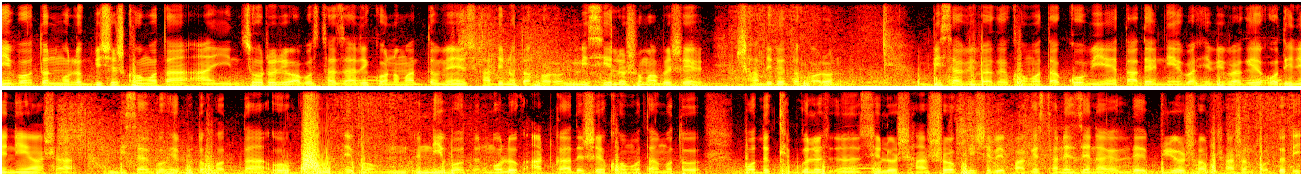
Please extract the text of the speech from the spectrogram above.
নিবর্তনমূলক বিশেষ ক্ষমতা, আইন, জরুরি অবস্থা জারি, গণমাধ্যমে স্বাধীনতা হরণ, মিছিল ও সমাবেশের স্বাধীনতা হরণ। বিচার বিভাগের ক্ষমতা কমিয়ে তাদের নির্বাহী বিভাগের অধীনে নিয়ে আসা বিচার বহির্ভূত হত্যা ও খুন এবং নিবর্তনমূলক আটকা আদেশের ক্ষমতার মতো পদক্ষেপগুলো ছিল শাসক হিসেবে পাকিস্তানের জেনারেলদের প্রিয় সব শাসন পদ্ধতি।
